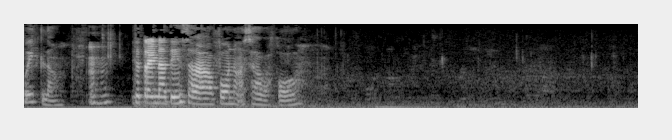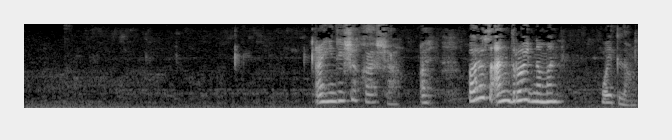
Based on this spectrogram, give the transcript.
Wait lang. Uh -huh. Ito-try natin sa phone ng asawa ko. Ay, hindi siya kasha. Ay, para sa Android naman. Wait lang.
